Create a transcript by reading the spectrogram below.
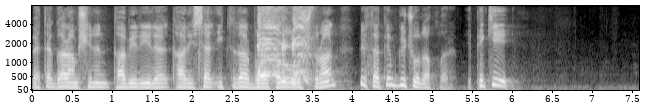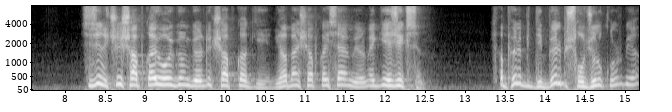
Ve de Garamşi'nin tabiriyle tarihsel iktidar blokunu oluşturan bir takım güç odakları. E peki sizin için şapkayı uygun gördük şapka giyin. Ya ben şapkayı sevmiyorum. E giyeceksin. Ya böyle bir böyle bir solculuk olur mu ya?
